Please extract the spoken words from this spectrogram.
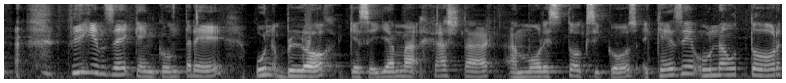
Fíjense que encontré un blog que se llama hashtag Amores Tóxicos, que es de un autor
